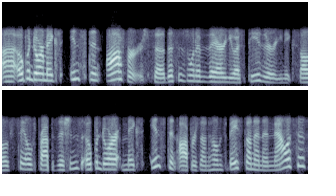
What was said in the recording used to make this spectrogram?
Uh, Opendoor makes instant offers. So this is one of their USPs or unique sales, sales propositions. Opendoor makes instant offers on homes based on an analysis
